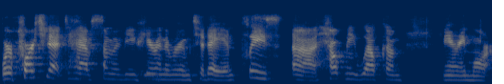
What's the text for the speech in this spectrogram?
We're fortunate to have some of you here in the room today, and please uh, help me welcome Mary Moore.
